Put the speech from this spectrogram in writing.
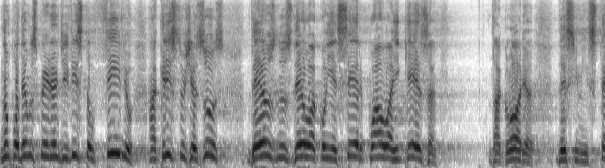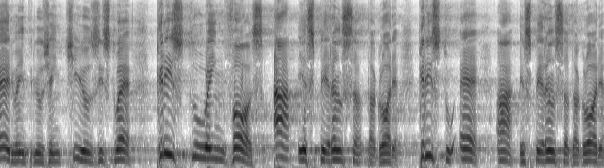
Não podemos perder de vista o filho, a Cristo Jesus. Deus nos deu a conhecer qual a riqueza da glória desse mistério entre os gentios, isto é, Cristo em vós, a esperança da glória. Cristo é a esperança da glória.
